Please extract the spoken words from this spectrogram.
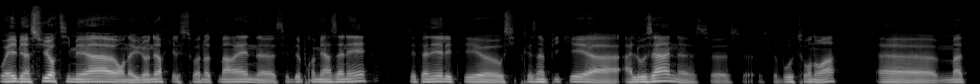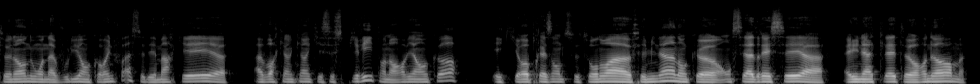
Oui, bien sûr, Timéa, on a eu l'honneur qu'elle soit notre marraine ces deux premières années. Cette année, elle était euh, aussi très impliquée à, Lausanne, ce, beau tournoi. maintenant, nous, on a voulu encore une fois se démarquer, avoir quelqu'un qui est ce spirit, on en revient encore, et qui représente ce tournoi féminin. Donc, on s'est adressé à, une athlète hors norme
